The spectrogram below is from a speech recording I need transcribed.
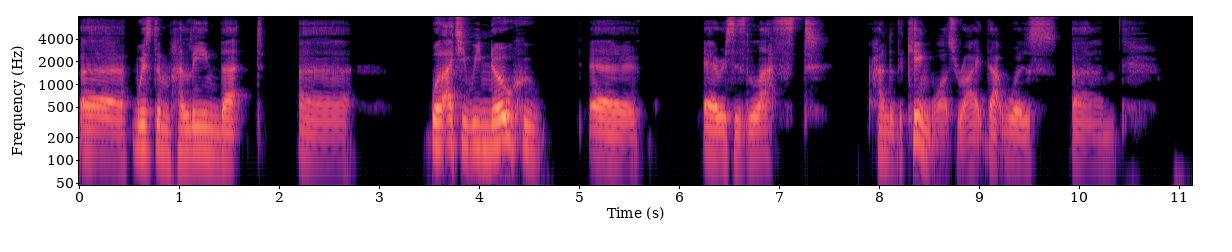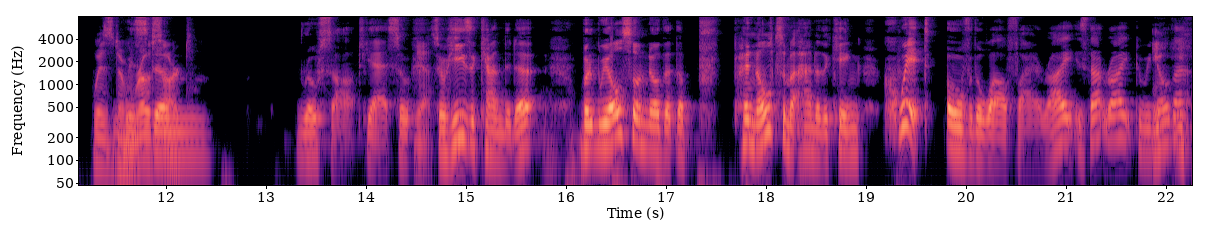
uh, Wisdom Hallyne that uh, well, actually, we know who uh, Aerys's last Hand of the King was, right? That was um, Wisdom, Rossart. Wisdom Rossart, yeah. So Yes. so he's a candidate, but we also know that the p- penultimate Hand of the King quit over the wildfire, right? Is that right? Do we know He- that?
